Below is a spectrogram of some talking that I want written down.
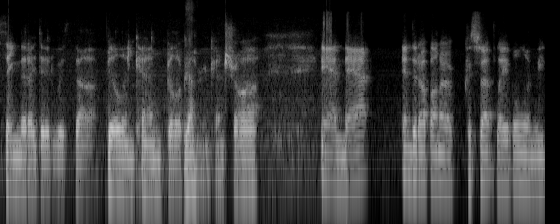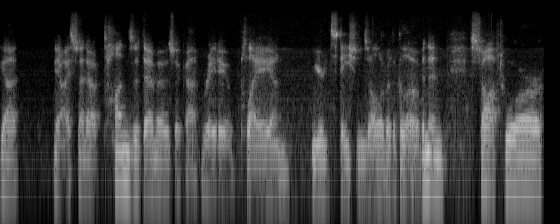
thing that I did with uh, Bill and Ken, Bill O'Connor and Ken Shaw. And that ended up on a cassette label, and we got, you know, I sent out tons of demos that got radio play and weird stations all over the globe. And then Soft War,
